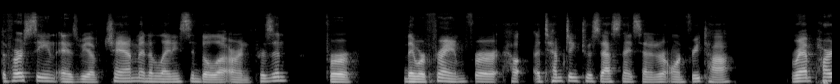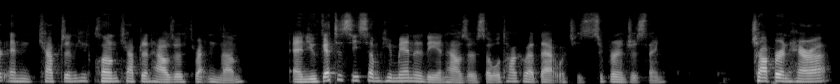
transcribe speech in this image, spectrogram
the first scene is we have Cham and Eleni Syndulla are in prison for they were framed for attempting to assassinate Senator Orn Free Rampart and Captain Clone Captain Howzer threatened them, and you get to see some humanity in Howzer. So we'll talk about that, which is super interesting. Chopper and Hera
